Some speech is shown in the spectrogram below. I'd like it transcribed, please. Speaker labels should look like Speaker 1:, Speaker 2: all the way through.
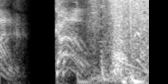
Speaker 1: one, go!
